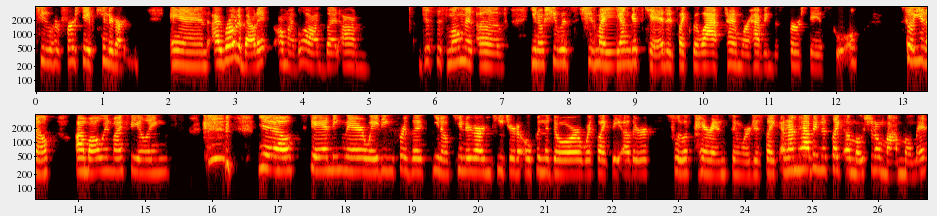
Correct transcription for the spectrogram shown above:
to her first day of kindergarten. And I wrote about it on my blog, but um, just this moment of, you know, she was, she's my youngest kid. It's like the last time we're having this first day of school. So, you know, I'm all in my feelings. you know, standing there waiting for the, you know, kindergarten teacher to open the door with like the other slew of parents. And we're just like, and I'm having this like emotional mom moment,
